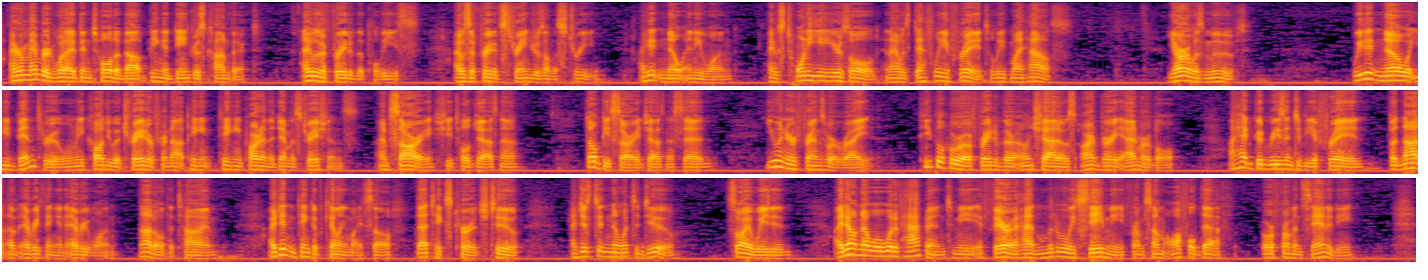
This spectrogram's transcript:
I remembered what I'd been told about being a dangerous convict. I was afraid of the police. I was afraid of strangers on the street. I didn't know anyone. I was 28 years old, and I was deathly afraid to leave my house. Yara was moved. We didn't know what you'd been through when we called you a traitor for not taking, taking part in the demonstrations. I'm sorry, she told Jasna. Don't be sorry, Jasna said. You and your friends were right. People who are afraid of their own shadows aren't very admirable. I had good reason to be afraid, but not of everything and everyone. Not all the time. I didn't think of killing myself. That takes courage, too. I just didn't know what to do. So I waited. I don't know what would have happened to me if Vera hadn't literally saved me from some awful death, or from insanity.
